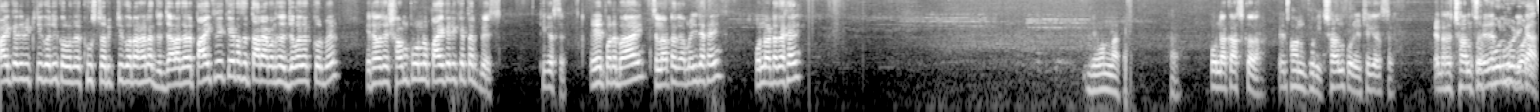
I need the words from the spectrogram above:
পাইকারি বিক্রি করি কোনোদের খুচরা বিক্রি করা হয় না। যারা যারা পাইকারি ক্রেতা আছে তারা আমাদের সাথে যোগাযোগ করবেন। এটা হচ্ছে সম্পূর্ণ পাইকারি ক্রেতার প্রেস ঠিক আছে। এরপরে ভাই সেলারটা আমরা দেখাই অন্যটা দেখাই। যে অন্যটা হ্যাঁ অন্য কাজ করা। ছনপুরি। ছানপুরি ঠিক আছে। এটা হচ্ছে ছানপুরি full body কাজ।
